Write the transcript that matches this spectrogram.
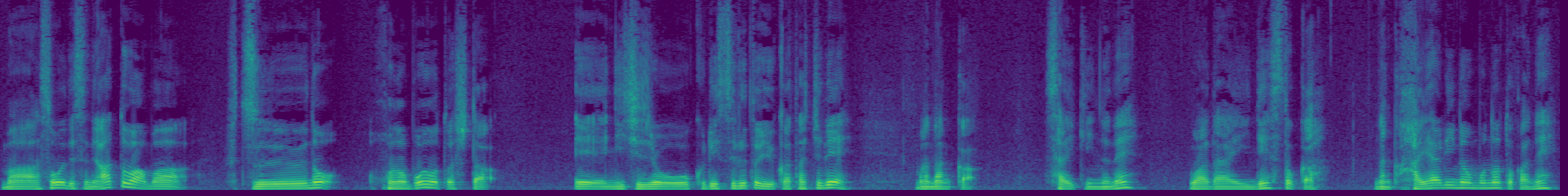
まあそうですね、あとはまあ、普通のほのぼのとしたえー、日常をお送りするという形で、まあなんか、最近のね、話題ですとか、なんか流行りのものとかね、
